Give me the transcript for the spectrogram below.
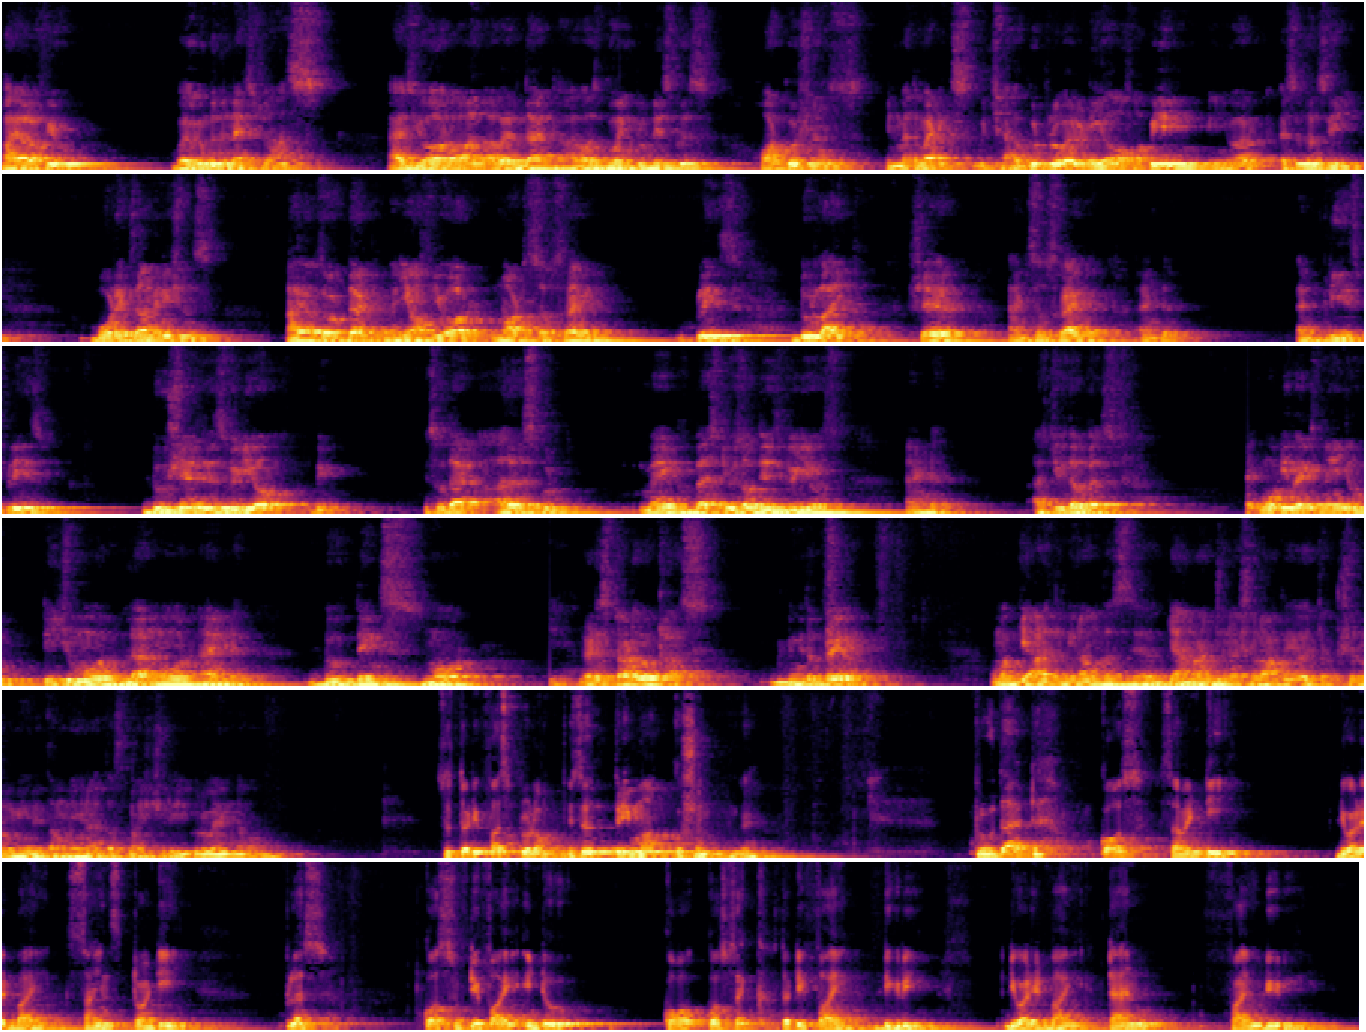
Hi all of you, welcome to the next class. As you are all aware that I was going to discuss hard questions in mathematics which have good probability of appearing in your SSLC board examinations. I observed that many of you are not subscribing. Please do like, share and subscribe and and please please do share this video so that others could make best use of these videos and achieve the best it motivates me to teach you more learn more and do things more let us start our class beginning with a prayer उमज्ञानतिमिरान्दस्य ज्ञानाञ्जनशलाकया चक्षुरुमीलितं येन तस्मै श्रीगुरुवे नमः So 31st problem is a 3 mark question. Okay. Prove that cos 70 divided by sin 20 plus cos 55 into co- cosec 35 degree divided by tan 5 degree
